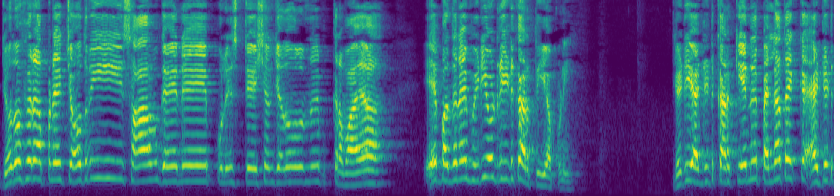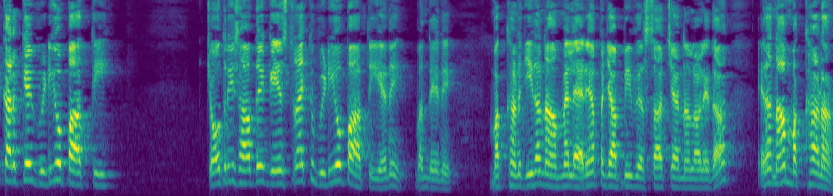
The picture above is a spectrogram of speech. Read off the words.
ਜਦੋਂ ਫਿਰ ਆਪਣੇ ਚੌਧਰੀ ਸਾਹਿਬ ਗਏ ਨੇ ਪੁਲਿਸ ਸਟੇਸ਼ਨ, ਜਦੋਂ ਉਹਨੇ ਕਰਵਾਇਆ, ਇਹ ਬੰਦੇ ਨੇ ਵੀਡੀਓ ਡਿਲੀਟ ਕਰਤੀ ਆਪਣੀ। ਜਿਹੜੀ ਐਡਿਟ ਕਰਕੇ ਇਹਨੇ ਪਹਿਲਾਂ ਤਾਂ ਇੱਕ ਐਡਿਟ ਕਰਕੇ ਵੀਡੀਓ ਪਾਤੀ। ਚੌਧਰੀ ਸਾਹਿਬ ਦੇ ਅਗੇਂਸਟ ਨਾਲ ਇੱਕ ਵੀਡੀਓ ਪਾਤੀ ਇਹਨੇ, ਬੰਦੇ ਨੇ। ਮੱਖਣ ਜੀ ਦਾ ਨਾਮ ਮੈਂ ਲੈ ਰਿਹਾ, ਪੰਜਾਬੀ ਵਿਰਸਾ ਚੈਨਲ ਵਾਲੇ ਦਾ। ਇਹਦਾ ਨਾਮ ਮੱਖਣ ਆ।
